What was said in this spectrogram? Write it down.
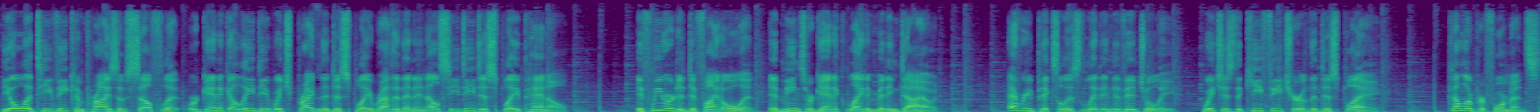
The OLED TV comprises of self-lit, organic LED which brighten the display rather than an LCD display panel. If we are to define OLED, it means organic light-emitting diode. Every pixel is lit individually, which is the key feature of the display. Color performance.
